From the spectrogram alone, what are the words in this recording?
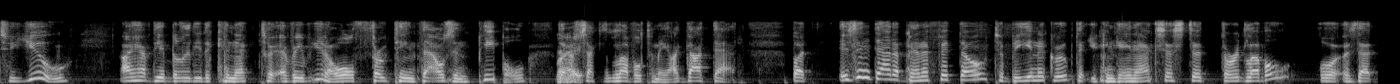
to you, I have the ability to connect to every, you know, all 13,000 people that are second level to me. I got that. But isn't that a benefit, though, to be in a group that you can gain access to third level? Or is that,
